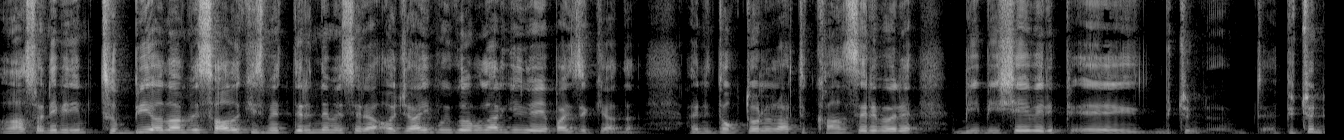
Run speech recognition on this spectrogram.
Ondan sonra ne bileyim tıbbi alan ve sağlık hizmetlerinde mesela acayip uygulamalar geliyor yapay zekada. Hani doktorlar artık kanseri böyle bir, bir şey verip e, bütün bütün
